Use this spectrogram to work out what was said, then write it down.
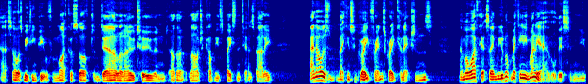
Uh, so I was meeting people from Microsoft and Dell and O2 and other larger companies based in the Thames Valley. And I was making some great friends, great connections. And my wife kept saying, "Well, you're not making any money out of all this, and you're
